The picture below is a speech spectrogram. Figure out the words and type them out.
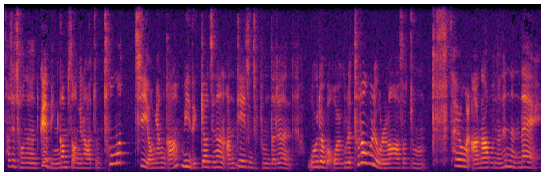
사실 저는 꽤 민감성이라 좀 too much 영양감이 느껴지는 안티에이징 제품들은 오히려 막 얼굴에 트러블이 올라와서 좀 사용을 안 하고는 했는데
